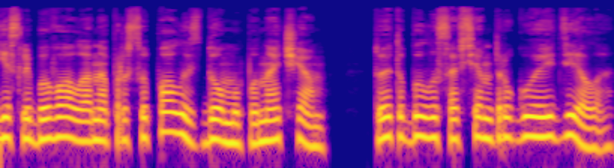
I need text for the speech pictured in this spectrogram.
Если бывало она просыпалась дома по ночам, то это было совсем другое дело.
